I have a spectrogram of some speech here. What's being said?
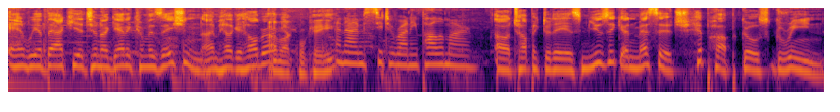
why we take from our women, why we rape our women, do we hate our women? I think it's time to kill for our women, time to heal. And we are back here to an organic conversation. I'm Helge Hellberg. I'm Mark Mulcahy. And I'm Sita Rani Palomar. Our topic today is music and message. Hip hop goes green.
